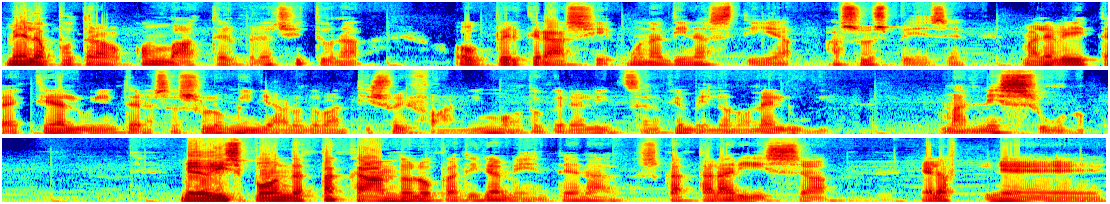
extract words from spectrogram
Melo potrà combattere per la cintura o per crearsi una dinastia a sospese, ma la verità è che a lui interessa solo umiliarlo davanti ai suoi fan in modo che realizzino che Melo non è lui, ma nessuno. Melo risponde attaccandolo praticamente, scatta la rissa e alla fine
